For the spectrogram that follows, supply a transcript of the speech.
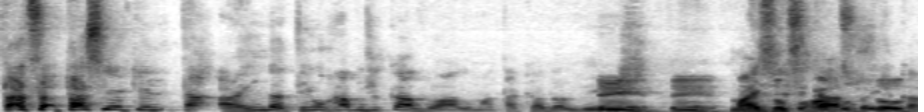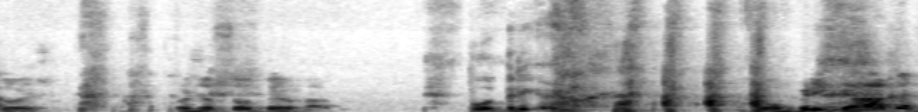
tá, tá sem aquele. Tá, ainda tem o rabo de cavalo, mas tá cada vez tem, tem. mais escasso aí. Hoje. hoje eu soltei o rabo. Pô, obrigado. Obrigada.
